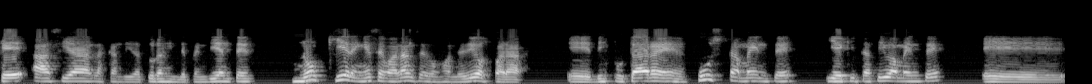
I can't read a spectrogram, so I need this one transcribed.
que hacia las candidaturas independientes. No quieren ese balance, don Juan de Dios, para eh, disputar eh, justamente y equitativamente eh,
